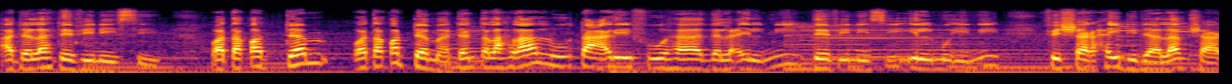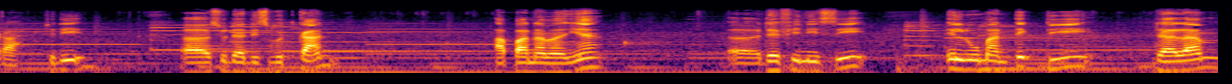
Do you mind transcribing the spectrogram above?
adalah definisi. Wataqaddam wataqaddama dan telah lalu ta'rifu hadzal ilmi definisi ilmu ini fi syarhi di dalam syarah. Jadi uh, sudah disebutkan apa namanya uh, definisi ilmu mantik di dalam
